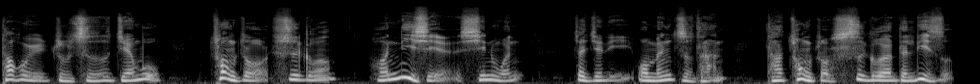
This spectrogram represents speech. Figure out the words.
他会主持节目、创作诗歌和拟写新闻。在这里，我们只谈他创作诗歌的例子。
